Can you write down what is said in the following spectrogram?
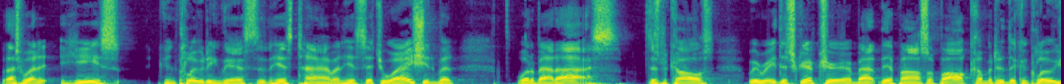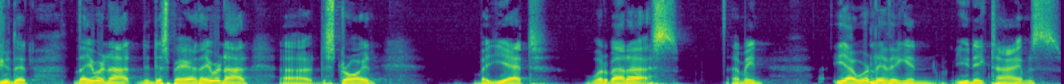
well, that's what he's concluding this in his time and his situation. But what about us? Just because we read the scripture about the Apostle Paul coming to the conclusion that they were not in despair, they were not uh, destroyed, but yet, what about us? I mean, yeah, we're living in unique times,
